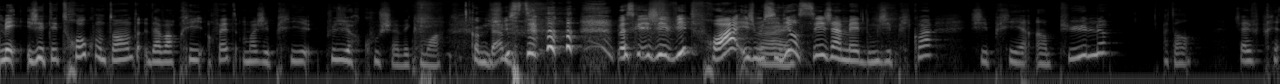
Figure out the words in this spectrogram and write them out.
mais j'étais trop contente d'avoir pris en fait moi j'ai pris plusieurs couches avec moi Comme d'hab. Juste parce que j'ai vite froid et je me suis dit on sait jamais. Donc j'ai pris quoi? J'ai pris un pull. Attends, j'avais pris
